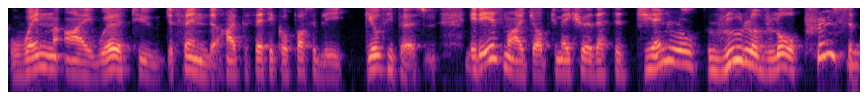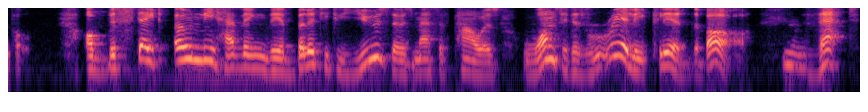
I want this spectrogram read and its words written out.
when I were to defend a hypothetical, possibly guilty person, it is my job to make sure that the general rule of law principle of the state only having the ability to use those massive powers once it has really cleared the bar, mm. that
